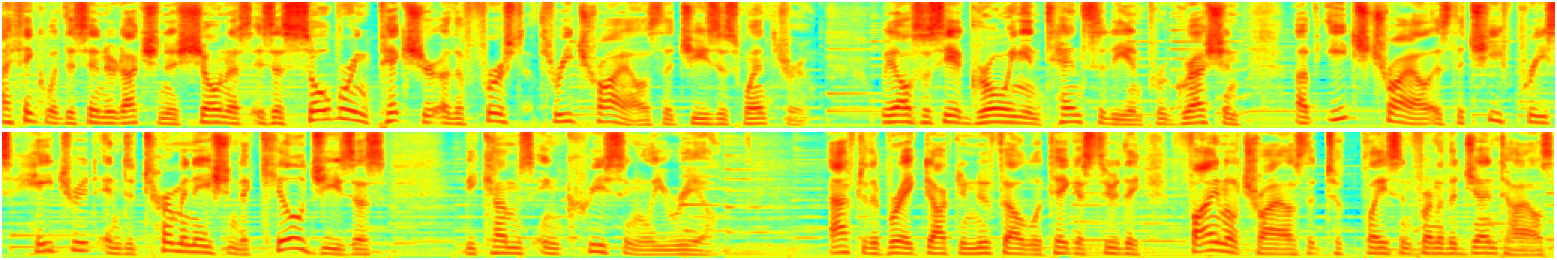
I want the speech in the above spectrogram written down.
I think what this introduction has shown us is a sobering picture of the first three trials that Jesus went through. We also see a growing intensity and progression of each trial as the chief priest's hatred and determination to kill Jesus becomes increasingly real. After the break, Dr. Neufeld will take us through the final trials that took place in front of the Gentiles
